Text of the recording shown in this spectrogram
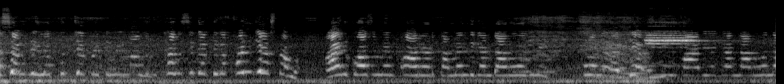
అసెంబ్లీలో కూర్చోబెట్టి మేము అందరం కలిసి గట్టిగా పని చేస్తాము. ఆయన కోసం మేము పోరాడతాం ఎందుకంటే ఆ రోజుని పోనీ అదే మీ భార్య గారిని ఆ రోజున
